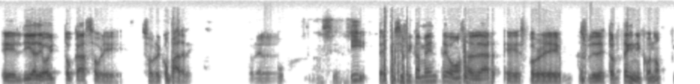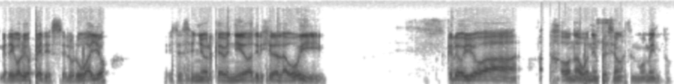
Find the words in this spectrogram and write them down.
El día de hoy toca sobre, sobre compadre, sobre la U. Así es. Y específicamente vamos a hablar eh, sobre su director técnico, ¿no? Gregorio Pérez, el uruguayo, este señor que ha venido a dirigir a la U y creo yo ha, dejado una buena impresión hasta el momento.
